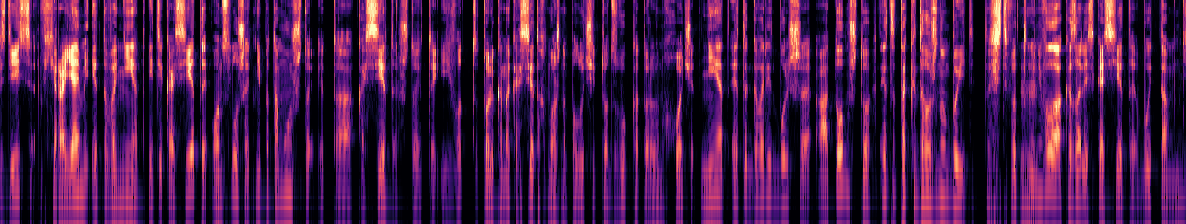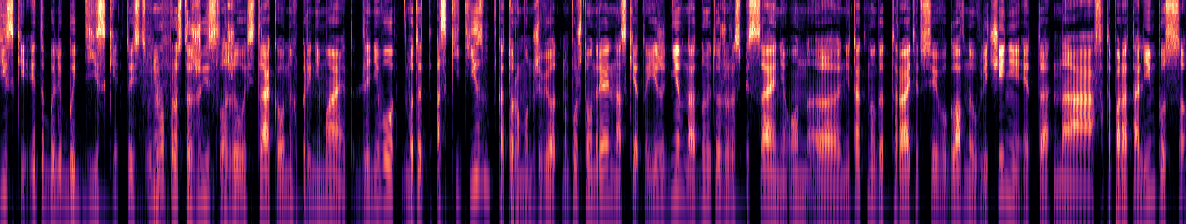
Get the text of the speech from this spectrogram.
здесь в Хирояме этого нет эти кассеты он слушает не потому, что это кассеты, что это и вот только на кассетах можно получить тот звук, который он хочет. Нет, это говорит больше о том, что это так и должно быть. То есть вот mm-hmm. у него оказались кассеты, будь там диски, это были бы диски. То есть у него просто жизнь сложилась так, и он их принимает. Для него вот этот аскетизм, в котором он живет, ну потому что он реально аскет, ежедневно одно и то же расписание, он э, не так много тратит, все его главное увлечение это на фотоаппарат Olympus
